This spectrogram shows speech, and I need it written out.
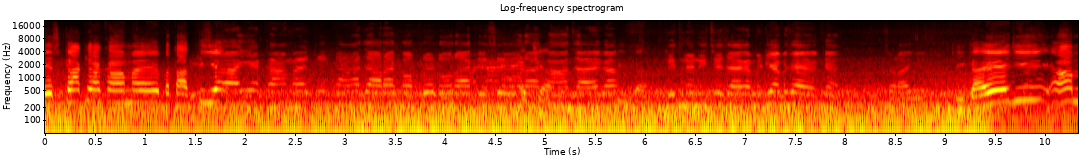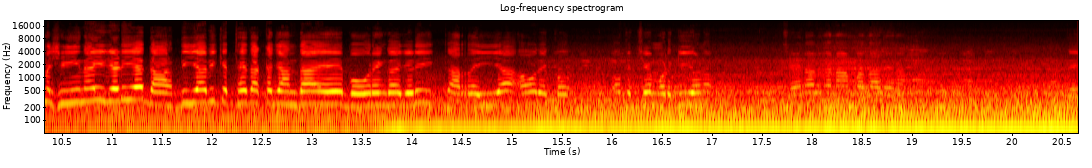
इसका क्या काम है बताती है इसका ये काम है कि कहाँ जा रहा है कॉपरेट हो रहा है कैसे हो रहा है अच्छा। कहाँ जाएगा ठीक है। कितने नीचे जाएगा मीडिया पे जाएगा क्या चढ़ाइए ਠੀਕ ਆ ਇਹ ਜੀ ਆ ਮਸ਼ੀਨ ਆ ਜੀ ਜਿਹੜੀ ਇਹ ਦੱਸਦੀ ਆ ਵੀ ਕਿੱਥੇ ਤੱਕ ਜਾਂਦਾ ਇਹ ਬੋਰਿੰਗ ਜਿਹੜੀ ਕਰ ਰਹੀ ਆ ਉਹ ਦੇਖੋ ਉਹ ਪਿੱਛੇ ਮੁੜ ਗਈ ਹੁਣ चैनल का नाम बता देना ਤੇ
